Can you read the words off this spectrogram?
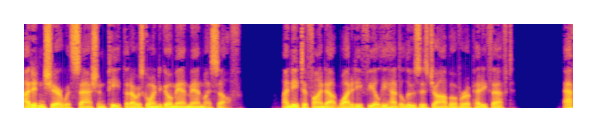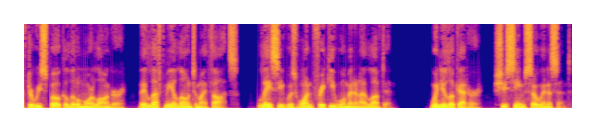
I didn't share with Sash and Pete that I was going to go Man Man myself. I need to find out why did he feel he had to lose his job over a petty theft? After we spoke a little more longer, they left me alone to my thoughts. Lacey was one freaky woman and I loved it. When you look at her, she seems so innocent.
